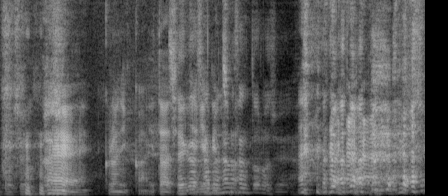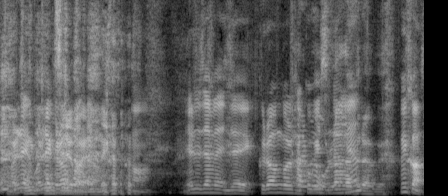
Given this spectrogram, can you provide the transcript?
거죠. 네. 그러니까 이따 제가 사면 얘기하겠지만 항상 떨어져요. 원래 동- 원래 그런 거예요. 어. 예를 들자면 이제 그런 걸 갖고 계시다면 올라가더라고요. 그러니까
